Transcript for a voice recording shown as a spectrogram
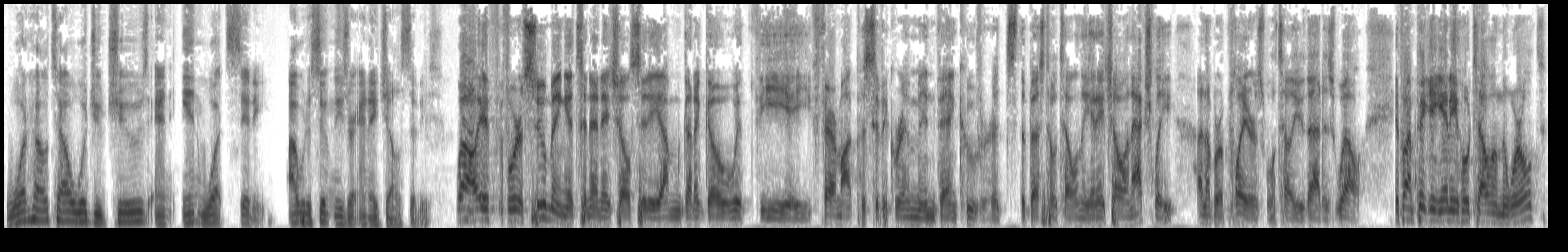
what hotel would you choose and in what city? I would assume these are NHL cities. Well, if, if we're assuming it's an NHL city, I'm going to go with the Fairmont Pacific Rim in Vancouver. It's the best hotel in the NHL, and actually, a number of players will tell you that as well. If I'm picking any hotel in the world,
